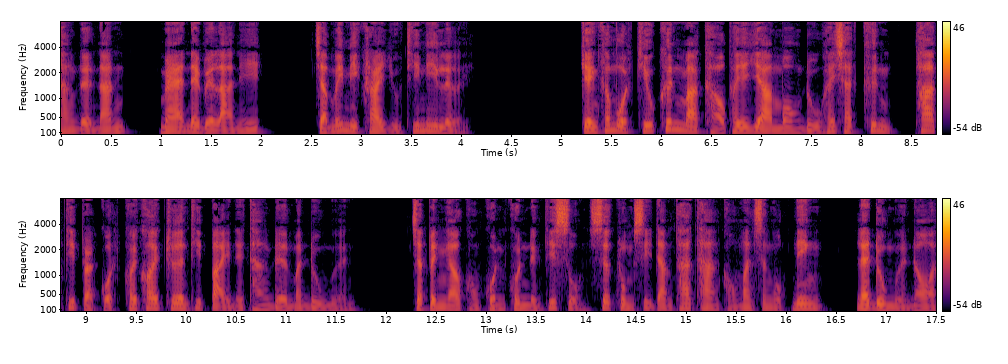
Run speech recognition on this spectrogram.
ทางเดินนั้น แม้ในเวลานี้ จะไม่มีใครอยู่ที่นี่เลย เก่งขมวดคิ้วขึ้นมาเขาพยายามมองดูให้ชัดขึ้น ภาพที่ปรากฏค่อยๆ เคลื่อนที่ไปในทางเดินมันดูเหมือน จะเป็นเงาของคนคนหนึ่งที่สวมเสื้อคลุมสีดำท่าทางของมันสงบนิ่ง และดูเหมือนนอน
